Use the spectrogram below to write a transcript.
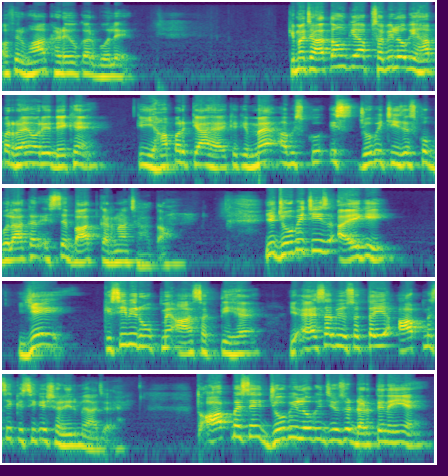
और फिर वहाँ खड़े होकर बोले कि मैं चाहता हूँ कि आप सभी लोग यहाँ पर रहें और ये देखें कि यहाँ पर क्या है, क्योंकि मैं अब इसको, इस जो भी चीज़ इसको बुलाकर इससे बात करना चाहता हूँ। ये जो भी चीज़ आएगी, ये किसी भी रूप में आ सकती है, या ऐसा भी हो सकता है, ये आप में से किसी के शरीर में आ जाए। तो आप में से जो भी लोग इन चीज़ों से डरते नहीं हैं,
